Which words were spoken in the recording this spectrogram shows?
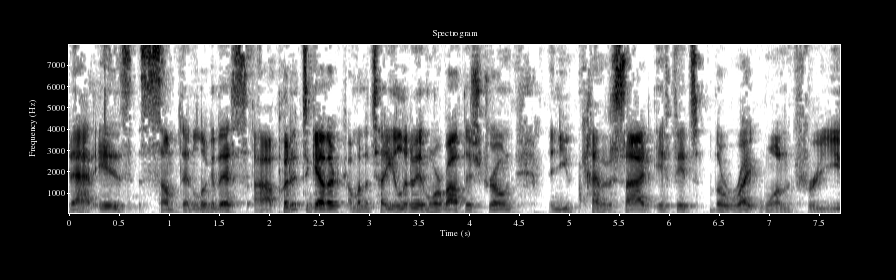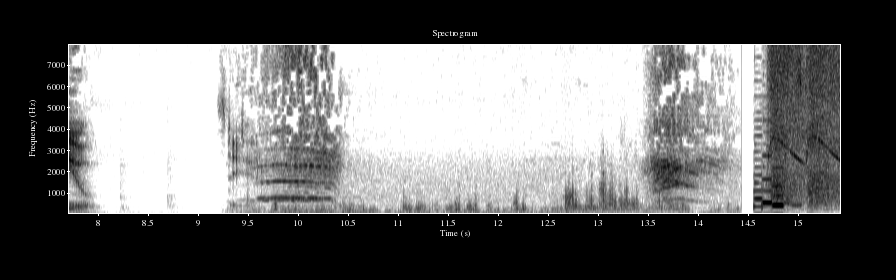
That is something. Look at this. Uh, put it together. I'm going to tell you a little bit more about this drone and you kind of decide if it's the right one for you. Stay tuned.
